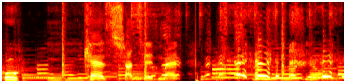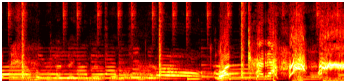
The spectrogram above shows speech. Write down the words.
Who? Kaz, shut it, man. I hope you're not like me at all. What?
